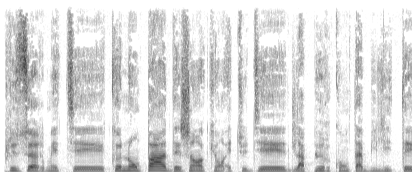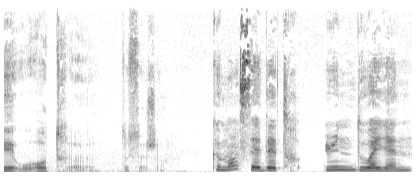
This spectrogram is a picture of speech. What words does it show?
plusieurs métiers que non pas des gens qui ont étudié de la pure comptabilité ou autre de ce genre. Comment c'est d'être une doyenne?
